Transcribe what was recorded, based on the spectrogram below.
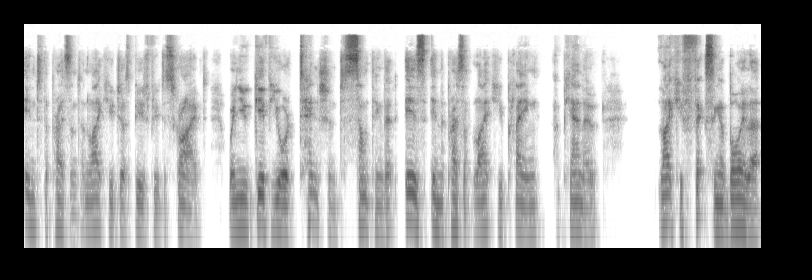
into the present. And like you just beautifully described, when you give your attention to something that is in the present, like you playing a piano, like you fixing a boiler,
